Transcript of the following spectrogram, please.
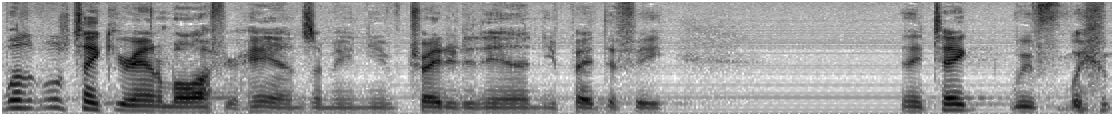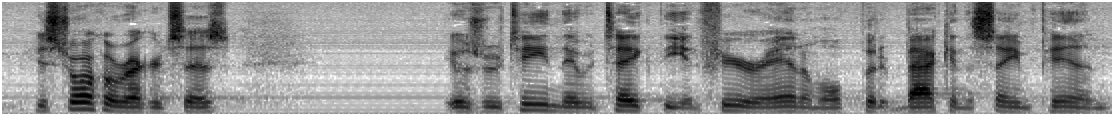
we'll, we'll take your animal off your hands. I mean, you've traded it in, you paid the fee. And they take, we've, we've, historical record says it was routine. They would take the inferior animal, put it back in the same pen,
